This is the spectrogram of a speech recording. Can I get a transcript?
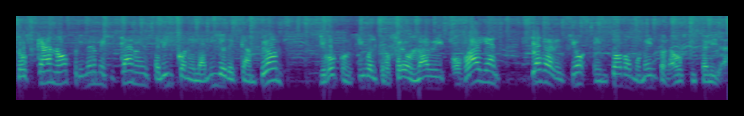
Toscano, primer mexicano en salir con el anillo de campeón, llevó consigo el trofeo Larry O'Brien y agradeció en todo momento la hospitalidad.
